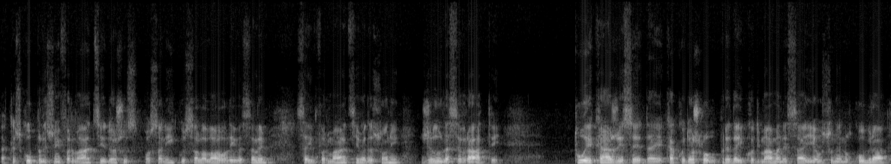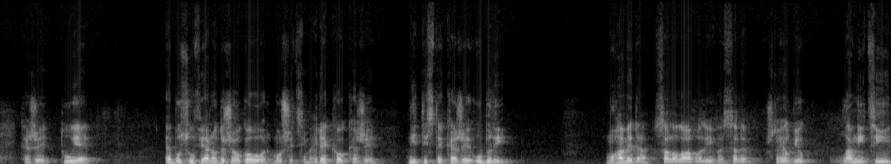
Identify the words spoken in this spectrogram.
Dakle skupili su informacije došli su poslaniku sallallahu alejhi ve sellem sa informacijama da su oni želeli da se vrate. Tu je kaže se da je kako je došlo u predaji kod imama Nesaija u Sunenu Kubra, kaže tu je Ebu Sufjan održao govor mušicima i rekao, kaže, niti ste, kaže, ubili Muhameda, sallallahu alaihi ve sellem, što je bio glavni cilj,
